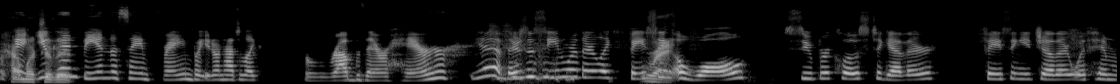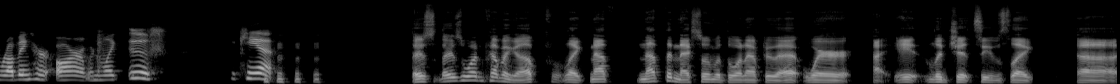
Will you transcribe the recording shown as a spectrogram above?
how much you of can it? be in the same frame, but you don't have to like rub their hair. yeah, there's a scene where they're like facing Right. a wall, super close together, facing each other with him rubbing her arm, and I'm like, oof, I can't. There's there's one coming up, like not not the next one, but the one after that, where I, it legit seems like uh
